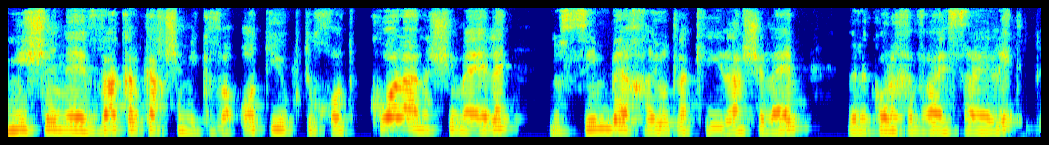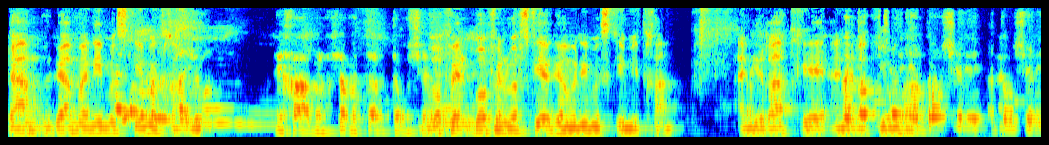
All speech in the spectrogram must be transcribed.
מי שנאבק על כך שמקוואות יהיו פתוחות, כל האנשים האלה נושאים באחריות לקהילה שלהם ולכל החברה הישראלית. גם, גם אני מסכים איתך. סליחה, אבל עכשיו אתה התור שלי. באופן, באופן מפתיע גם אני מסכים איתך. אני רק, אני רק אומר... התור שלי, התור שלי.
